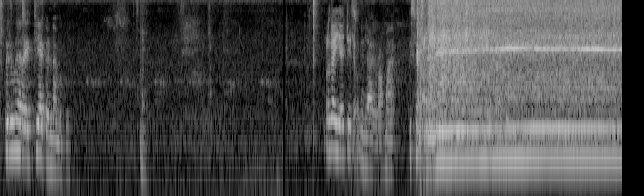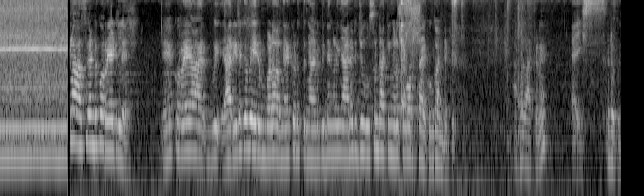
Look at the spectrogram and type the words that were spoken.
ഇപ്പൊ ഒരു വെറൈറ്റി ആക്കണ്ട നമുക്ക്. കൈയാറ്റിട്ടോ ഇല്ല റഹ്മാൻ. ക്ലാസ് കണ്ട് കൊറേ ആയിട്ടില്ലേ? ഏ കൊറേ ആ- വി- ആരെങ്കിലൊക്കെ വരുമ്പോഴോ അങ്ങനെയൊക്കെ എടുത്തുങ്ങാണ്ട് പിന്നെ നിങ്ങൾ ഞാനൊരു ജ്യൂസ് ഉണ്ടാക്കി നിങ്ങൾ ഇപ്പൊ കുറച്ചായിരിക്കും കണ്ടിട്ട്. അപ്പൊ ഇതാക്കണേ ഐസ് എടുക്ക്.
